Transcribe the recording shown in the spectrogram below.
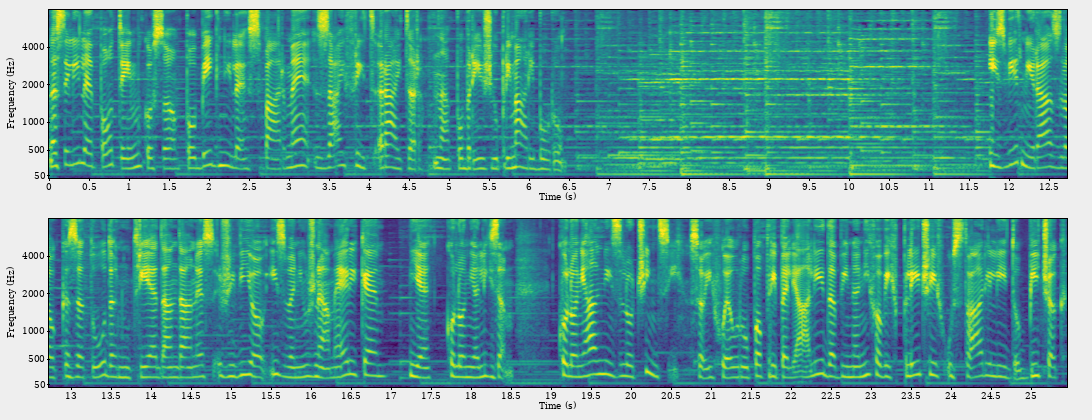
naselile potem, ko so pobegnile z farme Zajfrid Reiter na pobrežju pri Mariboru. Izvirni razlog za to, da nutrije dan danes živijo izven Južne Amerike, je kolonializem. Kolonialni zločinci so jih v Evropo pripeljali, da bi na njihovih plečih ustvarili dobiček,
